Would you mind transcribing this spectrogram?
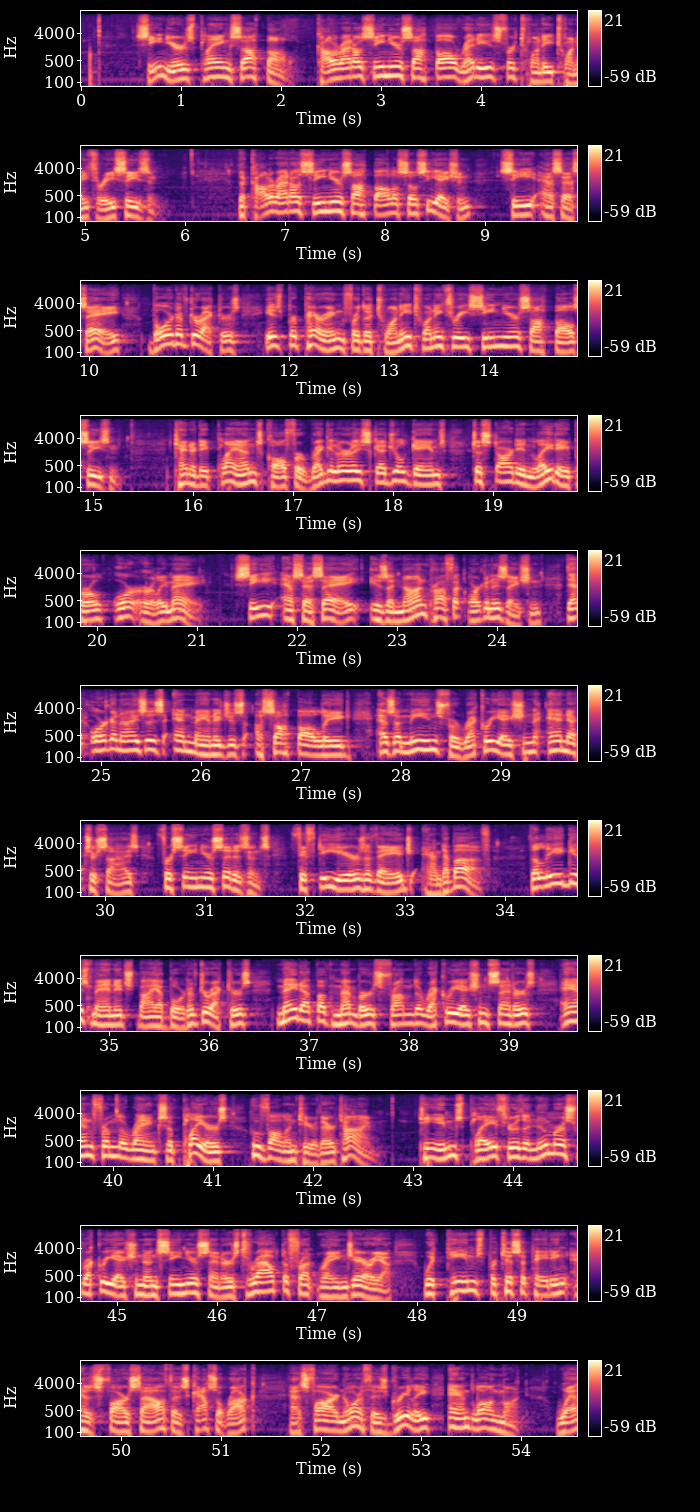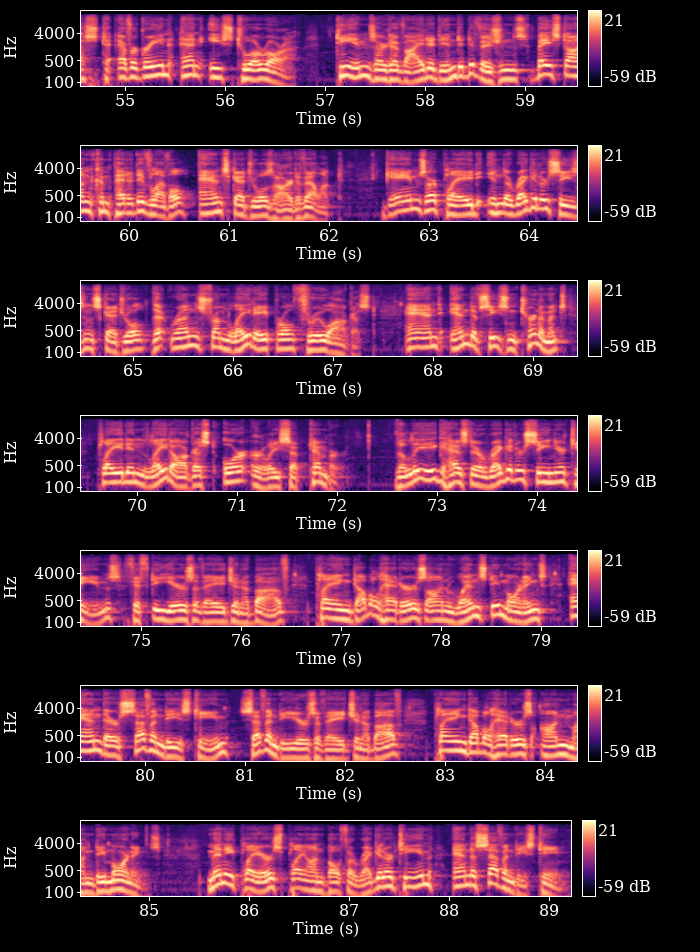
Seniors playing softball. Colorado Senior Softball readies for 2023 season. The Colorado Senior Softball Association, CSSA, Board of Directors is preparing for the 2023 senior softball season. Tentative plans call for regularly scheduled games to start in late April or early May. CSSA is a nonprofit organization that organizes and manages a softball league as a means for recreation and exercise for senior citizens 50 years of age and above. The league is managed by a board of directors made up of members from the recreation centers and from the ranks of players who volunteer their time. Teams play through the numerous recreation and senior centers throughout the Front Range area, with teams participating as far south as Castle Rock, as far north as Greeley and Longmont, west to Evergreen, and east to Aurora. Teams are divided into divisions based on competitive level, and schedules are developed. Games are played in the regular season schedule that runs from late April through August, and end of season tournaments played in late August or early September. The league has their regular senior teams, 50 years of age and above, playing doubleheaders on Wednesday mornings, and their 70s team, 70 years of age and above, playing doubleheaders on Monday mornings. Many players play on both a regular team and a 70s team.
